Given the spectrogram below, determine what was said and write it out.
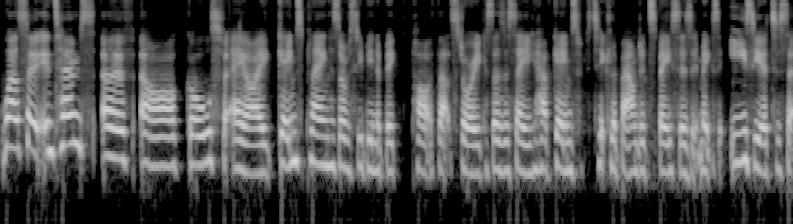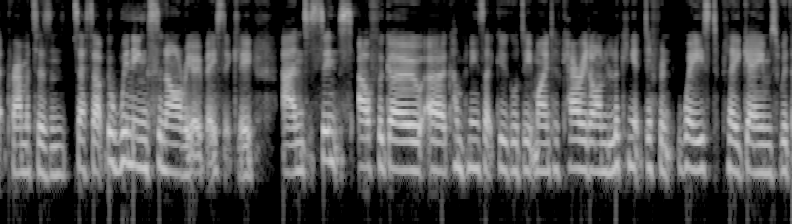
Well, so in terms of our goals for AI, games playing has obviously been a big part of that story because, as I say, you have games with particular bounded spaces. It makes it easier to set parameters and set up the winning scenario, basically. And since AlphaGo, uh, companies like Google DeepMind have carried on looking at different ways to play games with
